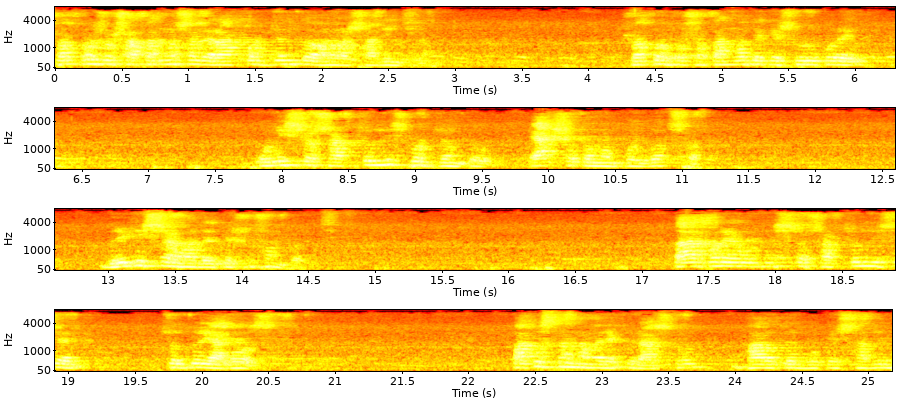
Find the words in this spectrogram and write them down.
সতেরোশো সাতান্ন সালের আগ পর্যন্ত আমরা স্বাধীন ছিলাম। সতেরোশো সাতান্ন থেকে শুরু করে উনিশশো সাতচল্লিশ পর্যন্ত একশত নব্বই বৎসর ব্রিটিশরা আমাদেরকে শোষণ করেছে। তারপরে উনিশশো সাতচল্লিশের চোদ্দই আগস্ট পাকিস্তান নামের একটি রাষ্ট্র ভারতের বুকে স্বাধীন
